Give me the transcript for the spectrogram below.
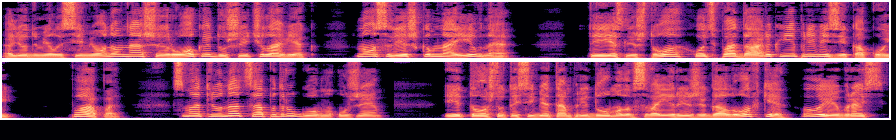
Людмила Семеновна широкой души человек, но слишком наивная. Ты, если что, хоть подарок ей привези какой. Папа, смотрю на отца по-другому уже. И то, что ты себе там придумала в своей рыжей головке, выбрось.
